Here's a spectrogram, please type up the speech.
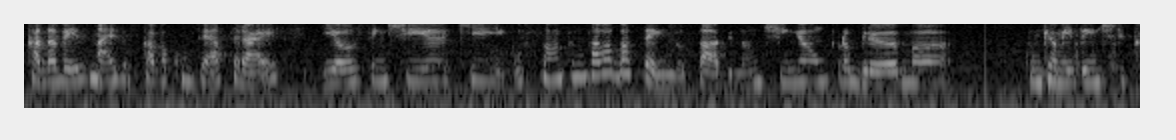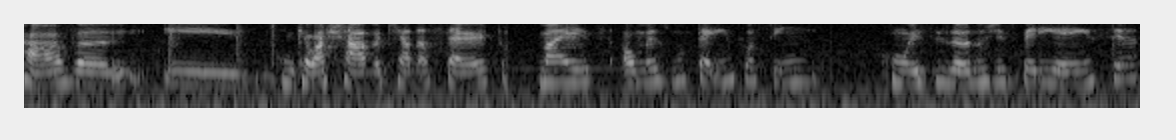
Cada vez mais eu ficava com o pé atrás e eu sentia que o santo não estava batendo, sabe? Não tinha um programa com que eu me identificava e com que eu achava que ia dar certo, mas ao mesmo tempo, assim, com esses anos de experiência,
